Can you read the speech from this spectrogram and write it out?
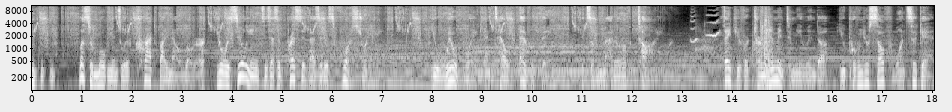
Lesser Mobians would have cracked by now, Rotor. Your resilience is as impressive as it is frustrating. You will break and tell everything. It's a matter of time. Thank you for turning him into me, Lien-da. You've proven yourself once again.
